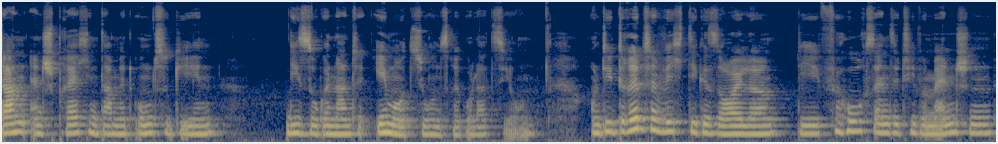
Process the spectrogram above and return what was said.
dann entsprechend damit umzugehen, die sogenannte Emotionsregulation. Und die dritte wichtige Säule, die für hochsensitive Menschen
